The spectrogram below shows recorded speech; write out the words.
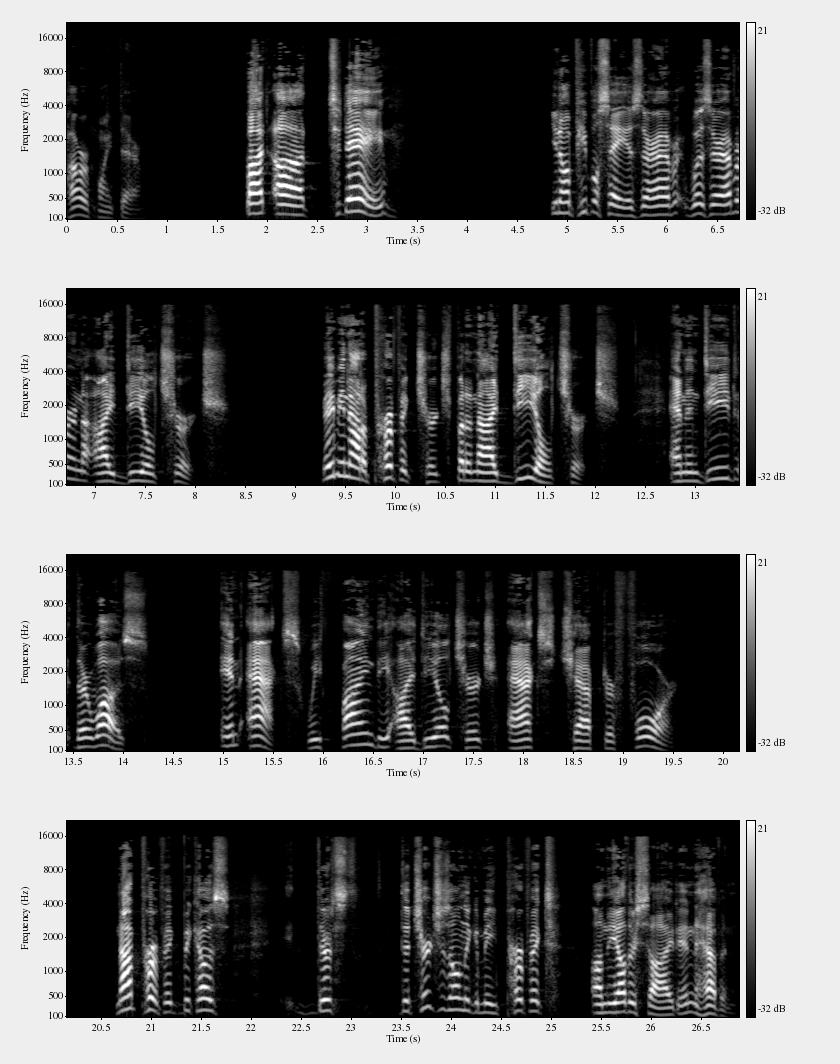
PowerPoint there. But uh, today, you know, people say, is there ever, was there ever an ideal church? Maybe not a perfect church, but an ideal church. And indeed, there was. In Acts, we find the ideal church, Acts chapter 4. Not perfect because there's, the church is only going to be perfect on the other side in heaven.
